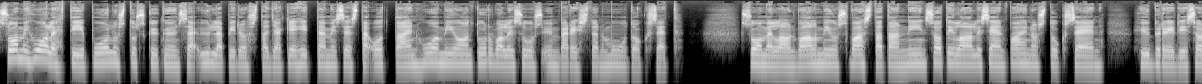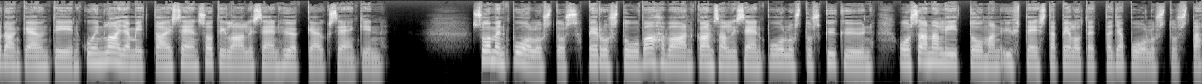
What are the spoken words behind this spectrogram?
Suomi huolehtii puolustuskykynsä ylläpidosta ja kehittämisestä ottaen huomioon turvallisuusympäristön muutokset. Suomella on valmius vastata niin sotilaalliseen painostukseen, hybridisodankäyntiin kuin laajamittaiseen sotilaalliseen hyökkäykseenkin. Suomen puolustus perustuu vahvaan kansalliseen puolustuskykyyn osana liittouman yhteistä pelotetta ja puolustusta.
